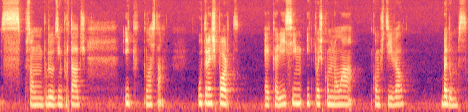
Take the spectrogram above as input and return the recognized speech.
são produtos importados e que, lá está, o transporte é caríssimo e depois, como não há combustível, badum-se.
